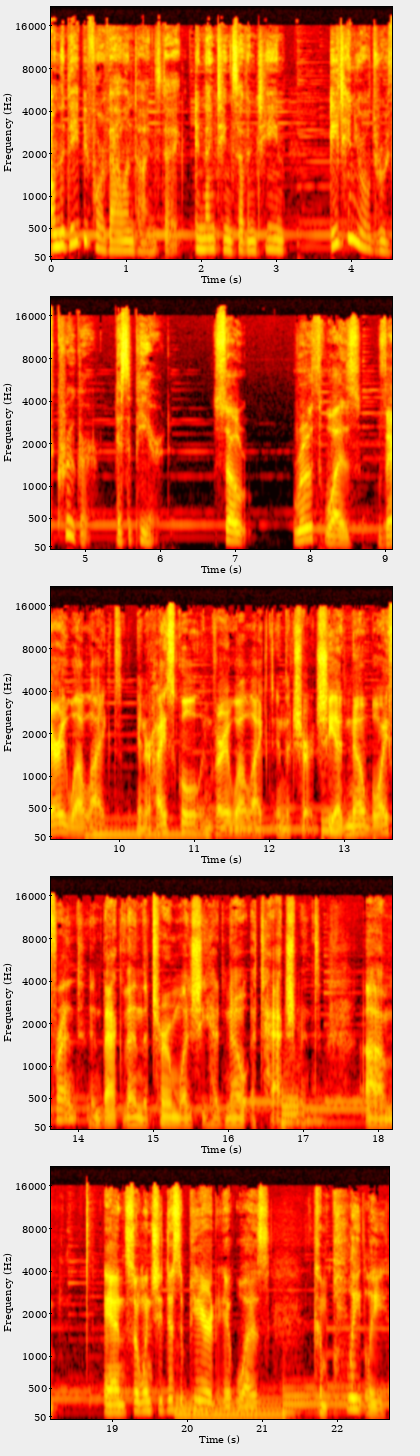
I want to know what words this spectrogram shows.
On the day before Valentine's Day in 1917, 18 year old Ruth Cruger disappeared. So, Ruth was very well liked in her high school and very well liked in the church. She had no boyfriend, and back then the term was she had no attachment. Um, and so when she disappeared, it was completely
